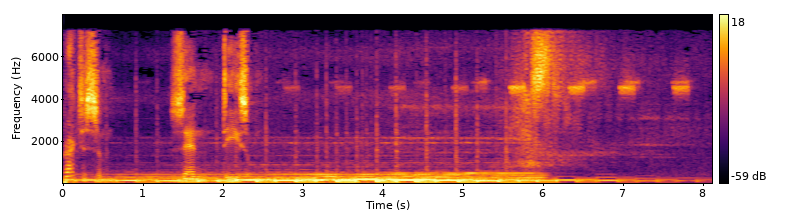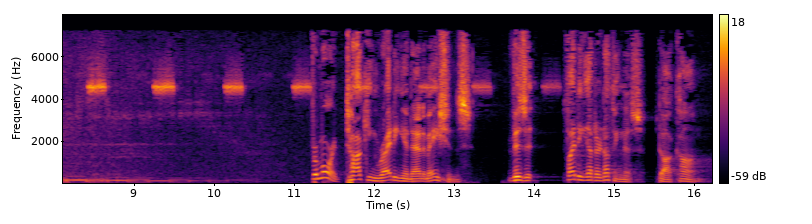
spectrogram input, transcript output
Practice some Zen Diesel. For more talking, writing, and animations, visit fightingutternothingness.com.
